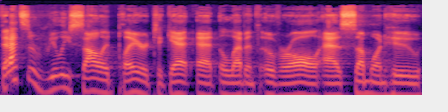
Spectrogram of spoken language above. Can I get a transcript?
that's a really solid player to get at 11th overall as someone who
